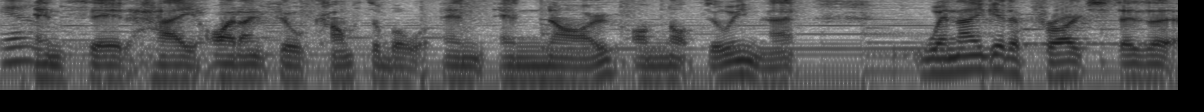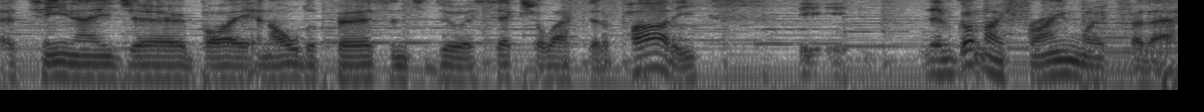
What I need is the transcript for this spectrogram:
Yeah. and said, "Hey, I don't feel comfortable," and and no, I'm not doing that. When they get approached as a, a teenager by an older person to do a sexual act at a party, it, they've got no framework for that.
